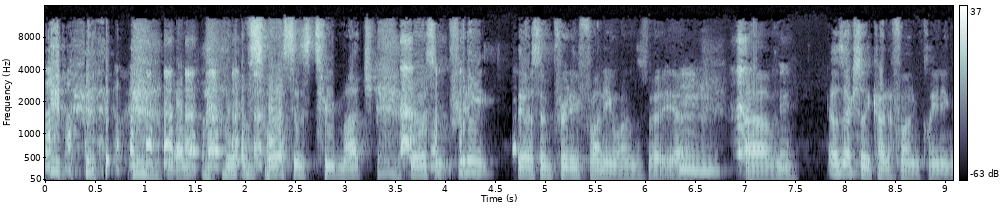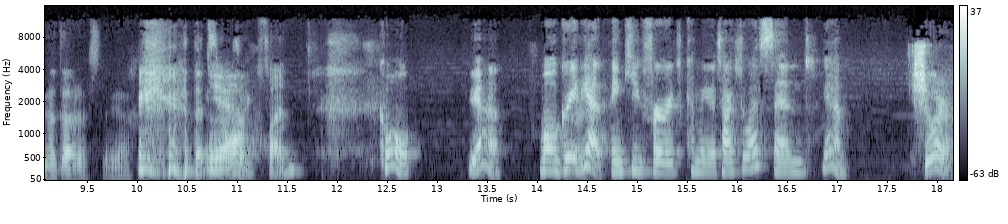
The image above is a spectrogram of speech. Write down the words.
Love, loves horses too much. There were some pretty there were some pretty funny ones, but yeah. Mm. Um, it was actually kind of fun cleaning that data. So yeah. that sounds yeah. like fun. Cool. Yeah. Well, great. Right. Yeah. Thank you for coming to talk to us. And yeah. Sure.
